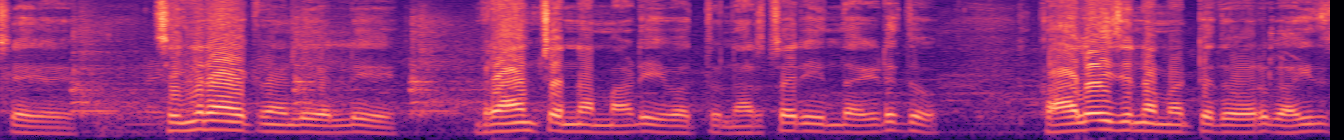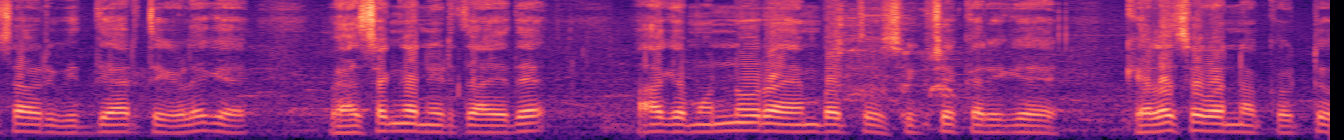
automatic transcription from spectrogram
ಶೇ ಸಿಂಗನಾಯಕನಹಳ್ಳಿಯಲ್ಲಿ ಬ್ರ್ಯಾಂಚನ್ನು ಮಾಡಿ ಇವತ್ತು ನರ್ಸರಿಯಿಂದ ಹಿಡಿದು ಕಾಲೇಜಿನ ಮಟ್ಟದವರೆಗೂ ಐದು ಸಾವಿರ ವಿದ್ಯಾರ್ಥಿಗಳಿಗೆ ವ್ಯಾಸಂಗ ನೀಡ್ತಾ ಇದೆ. ಹಾಗೆ ಮುನ್ನೂರ ಎಂಬತ್ತು ಶಿಕ್ಷಕರಿಗೆ ಕೆಲಸವನ್ನು ಕೊಟ್ಟು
